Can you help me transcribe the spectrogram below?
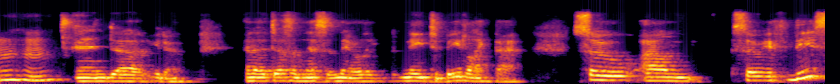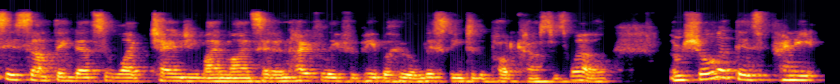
Mm-hmm. And, uh, you know, and it doesn't necessarily need to be like that. So, um, so if this is something that's like changing my mindset, and hopefully for people who are listening to the podcast as well, I'm sure that there's plenty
